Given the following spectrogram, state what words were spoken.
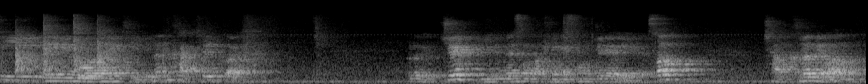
PA1의 길이는 같을 거야. 그러겠지? 이름의 삼각형의 성질에 의해서 자 그러면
